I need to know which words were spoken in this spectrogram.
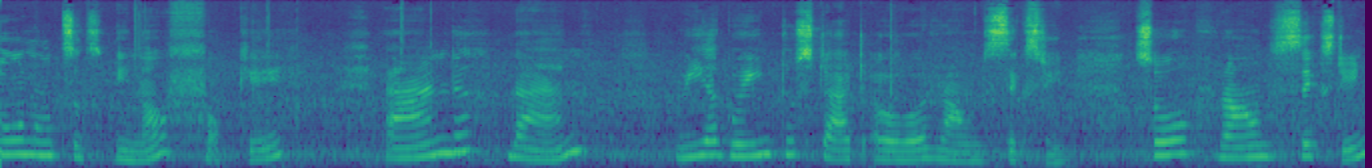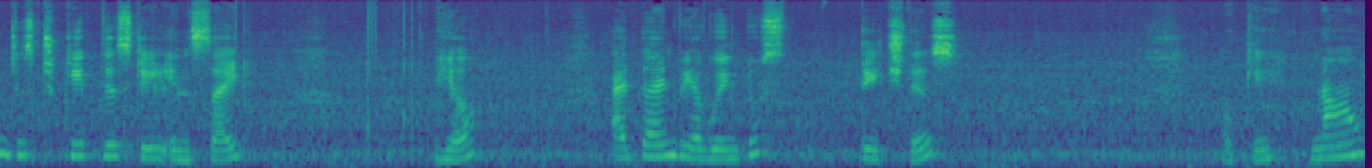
two knots is enough okay? And then we are going to start our round 16 so round 16 just keep this tail inside here. At the end we are going to stitch this. Okay now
